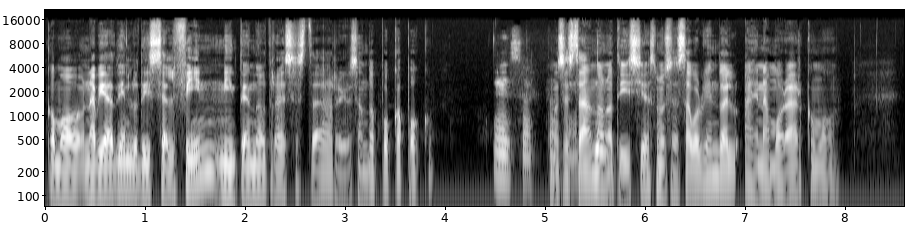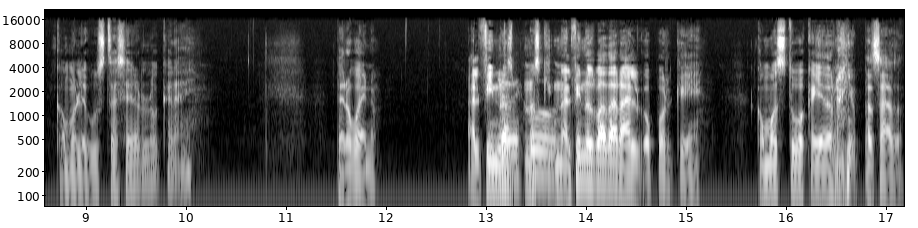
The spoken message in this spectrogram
como Navidad bien lo dice, al fin Nintendo otra vez está regresando poco a poco. Exacto. Nos está dando noticias, nos está volviendo a- a enamorar como, como le gusta hacerlo, caray. Pero bueno, al fin, nos, nos- al fin nos va a dar algo, porque como estuvo callado el año pasado.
